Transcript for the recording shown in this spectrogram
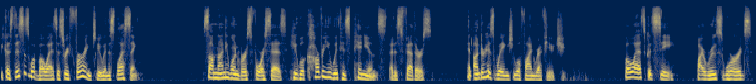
because this is what Boaz is referring to in this blessing. Psalm 91, verse 4 says, He will cover you with his pinions, that is, feathers, and under his wings you will find refuge. Boaz could see by Ruth's words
